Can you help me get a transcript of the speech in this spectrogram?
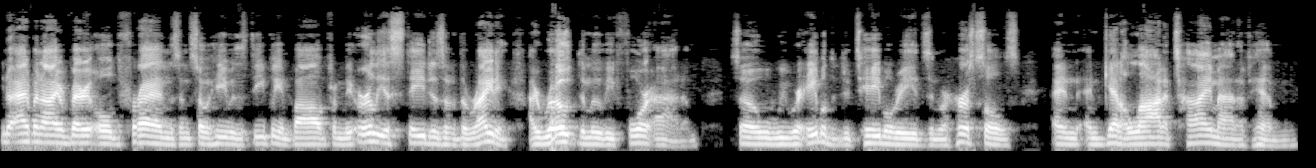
you know, Adam and I are very old friends, and so he was deeply involved from the earliest stages of the writing. I wrote the movie for Adam, so we were able to do table reads and rehearsals and and get a lot of time out of him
